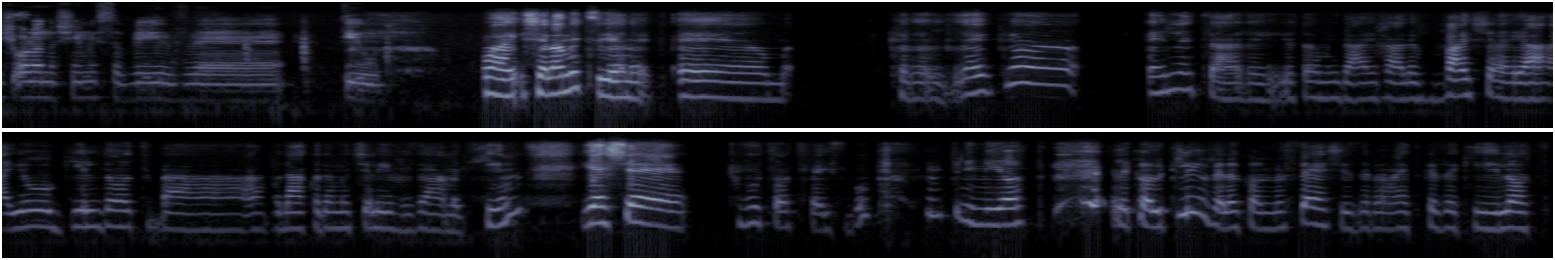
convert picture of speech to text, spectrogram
לשאול אנשים מסביב תיעוד? וואי, שאלה מצוינת. Um, כרגע אין לצערי יותר מדי, והלוואי שהיה, היו גילדות בעבודה הקודמת שלי וזה היה מדהים. יש uh, קבוצות פייסבוק פנימיות לכל כלי ולכל נושא, שזה באמת כזה קהילות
